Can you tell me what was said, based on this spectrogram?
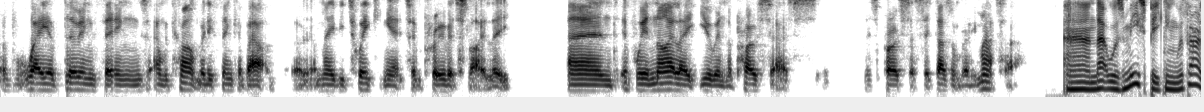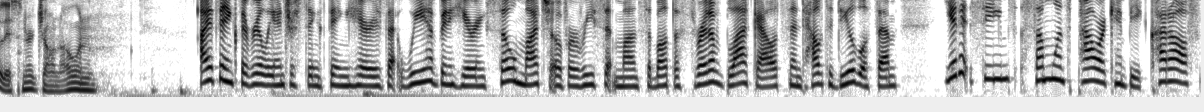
of way of doing things, and we can't really think about uh, maybe tweaking it to improve it slightly. And if we annihilate you in the process, this process, it doesn't really matter. And that was me speaking with our listener, John Owen. I think the really interesting thing here is that we have been hearing so much over recent months about the threat of blackouts and how to deal with them, yet it seems someone's power can be cut off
